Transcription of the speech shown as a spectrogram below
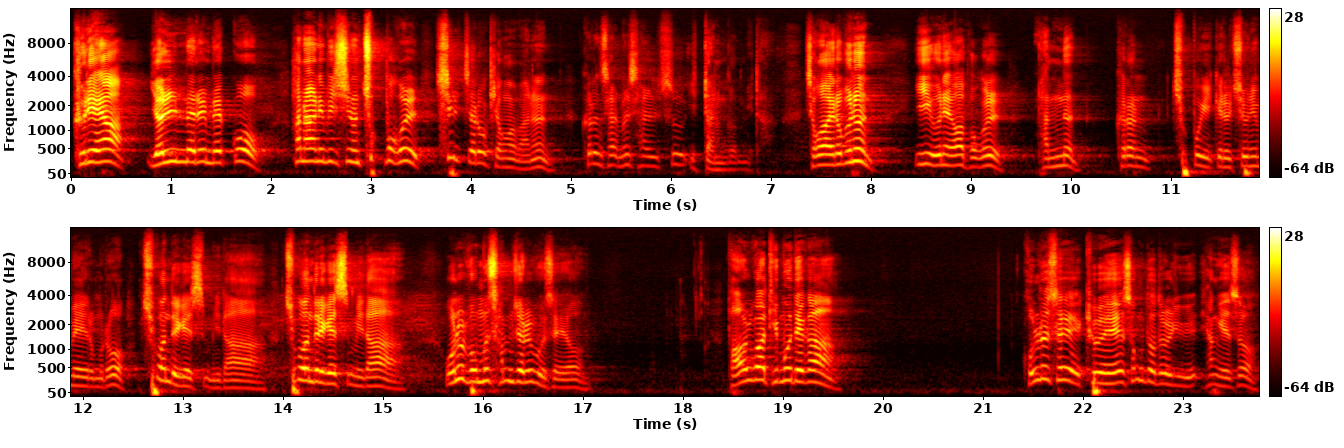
그래야 열매를 맺고 하나님이 주시는 축복을 실제로 경험하는 그런 삶을 살 수 있다는 겁니다. 저와 여러분은 이 은혜와 복을 받는 그런 축복이 있기를 주님의 이름으로 축원드리겠습니다. 축원드리겠습니다. 오늘 본문 3절을 보세요. 바울과 디모데가 골로새 교회의 성도들을 향해서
